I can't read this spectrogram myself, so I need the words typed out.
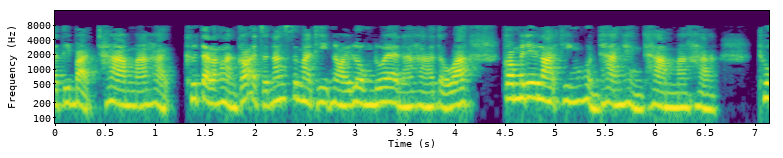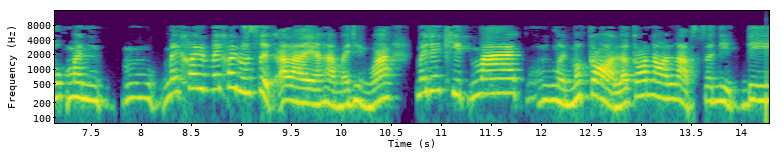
ปฏิบัติธรรมอะค่ะ คือแต่หลังๆก็อาจจะนั่งสมาธิน้อยลงด้วยนะคะ แต่ว่าก็ไม่ได้ละทิ้งหนทางแห่งธรรมอะค่ะ ทุกมันไม่ค่อยไม่ค่อยรู้สึกอะไรอะค่ะหมายถึงว่าไม่ได้คิดมากเหมือนเมื่อก่อน แล้วก็นอนหลับสนิทดี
